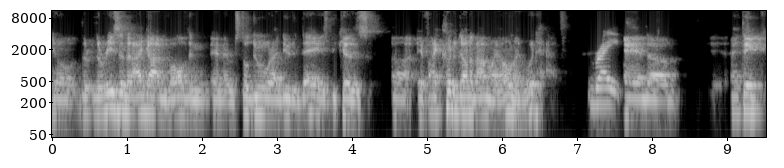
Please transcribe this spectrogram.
you know, the, the reason that I got involved in, and I'm still doing what I do today is because uh, if I could have done it on my own, I would have. Right. And um, I think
